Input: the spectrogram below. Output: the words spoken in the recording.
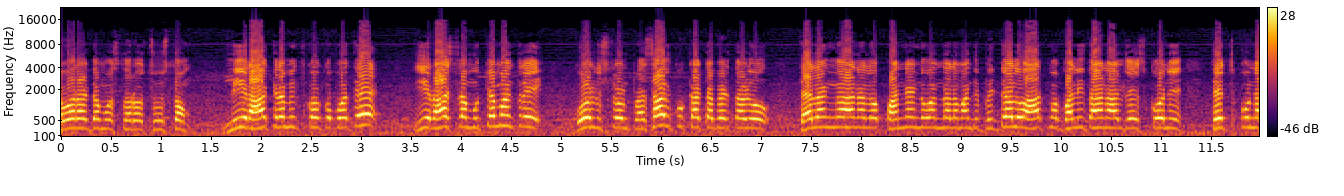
ఎవరు అడ్డం వస్తారో చూస్తాం. మీరు ఆక్రమించుకోకపోతే ఈ రాష్ట్ర ముఖ్యమంత్రి గోల్డ్ స్టోన్ ప్రసాద్కు కట్టబెడతాడు. తెలంగాణలో పన్నెండు వందల మంది బిడ్డలు ఆత్మ బలిదానాలు చేసుకొని తెచ్చుకున్న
